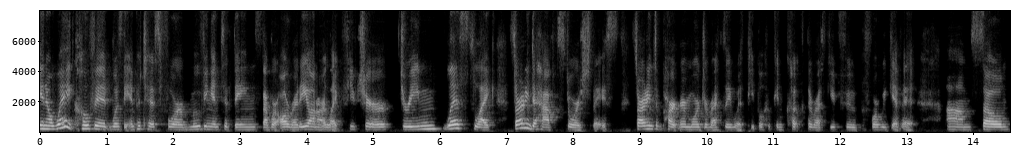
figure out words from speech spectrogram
in a way covid was the impetus for moving into things that were already on our like future dream list like starting to have storage space starting to partner more directly with people who can cook the rescued food before we give it. Um, so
